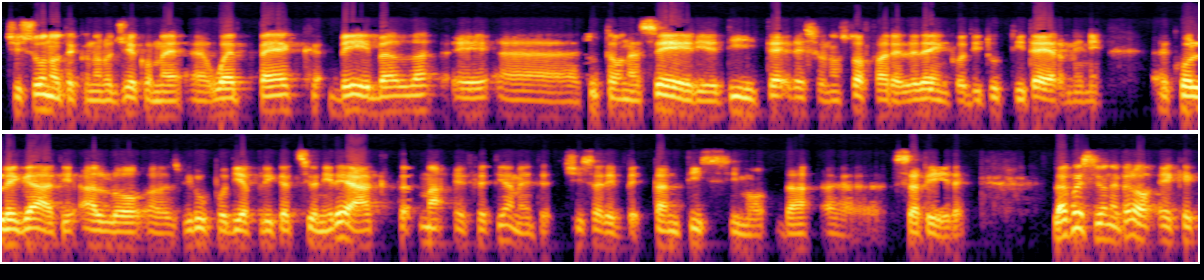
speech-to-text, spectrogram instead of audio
ci sono tecnologie come eh, Webpack, Babel e eh, tutta una serie di, adesso non sto a fare l'elenco di tutti i termini eh, collegati allo sviluppo di applicazioni React, ma effettivamente ci sarebbe tantissimo da sapere. La questione però è che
